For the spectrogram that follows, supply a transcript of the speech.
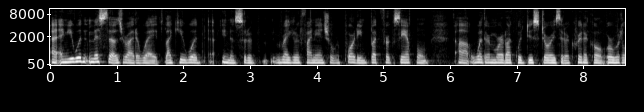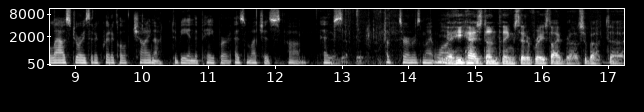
uh, and you wouldn't miss those right away, like you would, uh, you know, sort of regular financial reporting. But for example, uh, whether Murdoch would do stories that are critical or would allow stories that are critical of China to be in the paper as much as um, as observers might want. Yeah, he has done things that have raised eyebrows about uh,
